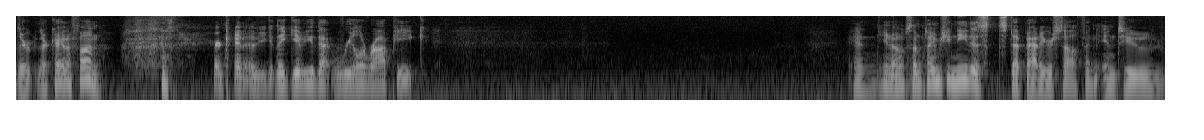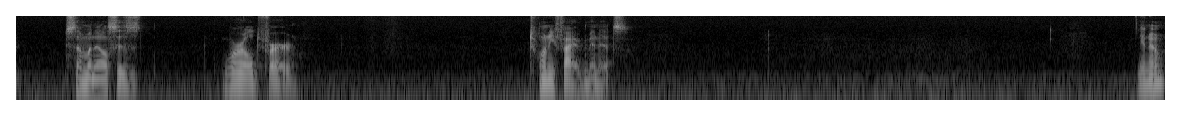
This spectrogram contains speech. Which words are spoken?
They're they're kind of fun. they're kind of they give you that real raw peek. And you know, sometimes you need to step out of yourself and into someone else's world for 25 minutes. You know?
